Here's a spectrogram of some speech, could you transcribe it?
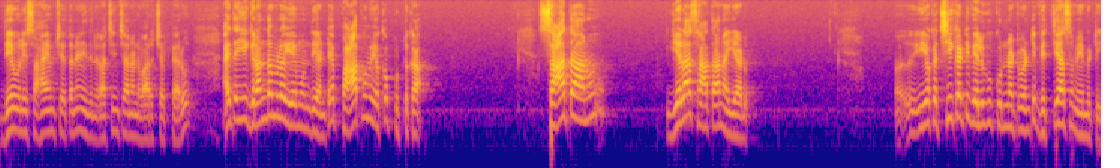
దేవుని సహాయం చేతనే ఇది రచించానని వారు చెప్పారు. అయితే ఈ గ్రంథంలో ఏముంది అంటే పాపం యొక్క పుట్టుక. సాతాను ఎలా సాతాన్ అయ్యాడు ఈ యొక్క చీకటి వెలుగుకున్నటువంటి వ్యత్యాసం ఏమిటి?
